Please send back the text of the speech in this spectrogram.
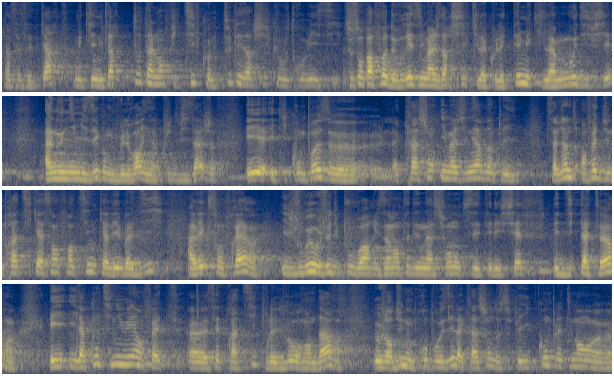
grâce à cette carte, mais qui est une carte totalement fictive comme toutes les archives que vous trouvez ici. Ce sont parfois de vraies images d'archives qu'il a collectées, mais qu'il a modifiées, anonymisées, comme vous pouvez le voir, il n'y a plus de visage, et, qui composent euh, la création imaginaire d'un pays. Ça vient en fait d'une pratique assez enfantine qu'avait Badi avec son frère. Ils jouaient au jeu du pouvoir, ils inventaient des nations dont ils étaient les chefs, les dictateurs, et il a continué en fait euh, cette pratique pour l'élever au rang d'art, et aujourd'hui nous proposer la création de ce pays complètement euh,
